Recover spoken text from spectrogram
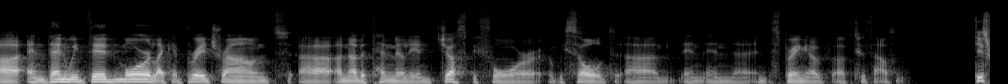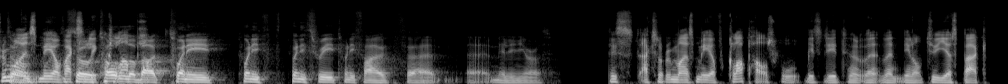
Uh, and then we did more like a bridge round, uh, another 10 million just before we sold um, in, in, uh, in the spring of, of 2000. This reminds so, me of actually so total about 20, 20, 23, 25 uh, uh, million euros. This actually reminds me of Clubhouse, who did when, when, you know two years back.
